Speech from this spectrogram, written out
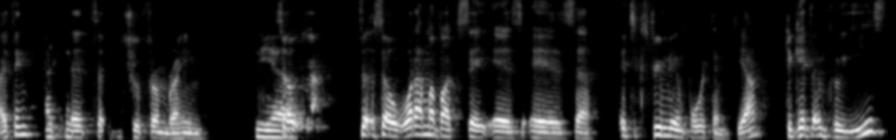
I think I think, it's an issue from Rahim. yeah. So, yeah. so, so what I'm about to say is, is uh, it's extremely important, yeah, to give employees,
